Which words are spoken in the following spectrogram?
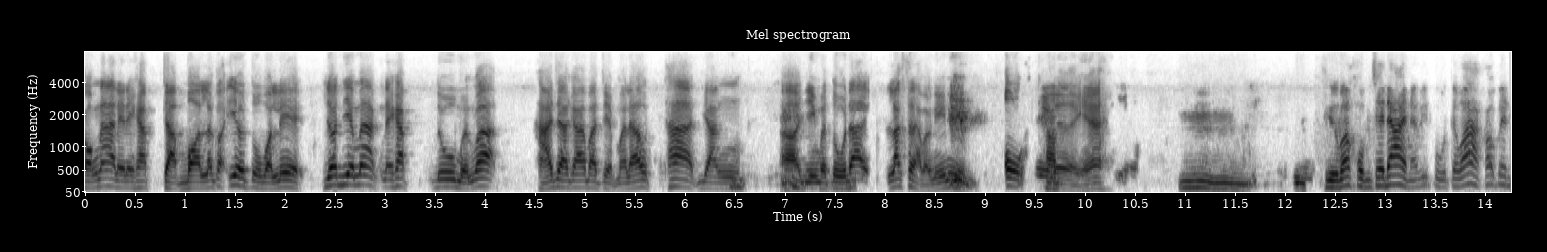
กองหน้าเลยนะครับ จับบอลแล้วก็เอี้ยวตัววอลเล่ยอดเยี่ยมมากนะครับ ดูเหมือนว่าหายจากการบาดเจ็บมาแล้ว ถ้ายัง ยิงประตูได้ลักษณะแบบนี้นี่โอเคเลยฮะอืมอืมอืมถือว่าคมใช้ได้นะพี่ปูแต่ว่าเขาเป็น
